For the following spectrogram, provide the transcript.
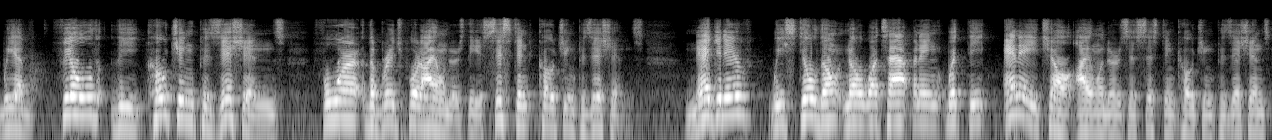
we have filled the coaching positions for the Bridgeport Islanders, the assistant coaching positions. Negative, we still don't know what's happening with the NHL Islanders assistant coaching positions,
